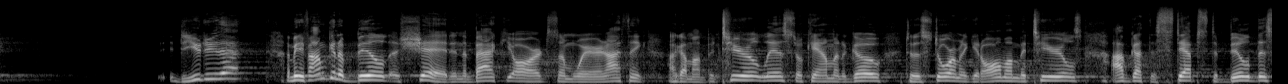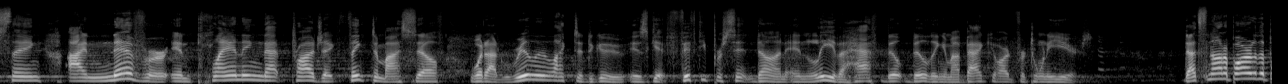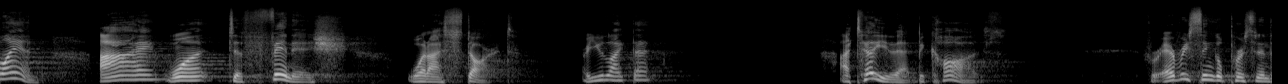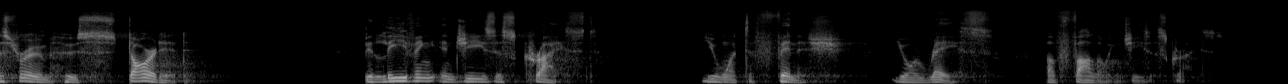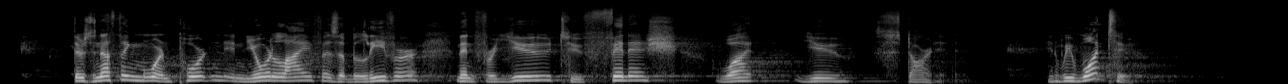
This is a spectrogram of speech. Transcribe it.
Do you do that? I mean, if I'm going to build a shed in the backyard somewhere and I think I got my material list, okay, I'm going to go to the store, I'm going to get all my materials, I've got the steps to build this thing, I never, in planning that project, think to myself, what I'd really like to do is get 50% done and leave a half built building in my backyard for 20 years. That's not a part of the plan. I want to finish what I start. Are you like that? I tell you that because for every single person in this room who started believing in Jesus Christ, you want to finish your race of following Jesus Christ. There's nothing more important in your life as a believer than for you to finish what you started. And we want to.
